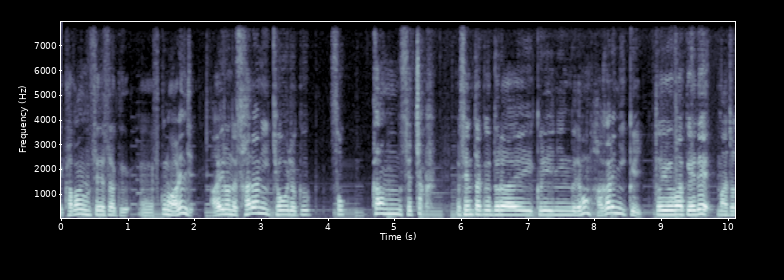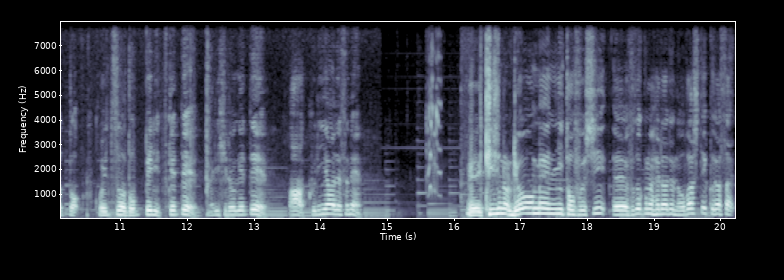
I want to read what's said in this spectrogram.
ー、カバン製作、えー、服のアレンジ。アイロンでさらに強力速乾接着。洗濯ドライクリーニングでも剥がれにくい。というわけでまあちょっとこいつをどっぺりつけて塗り広げてああクリアですね。えー、生地の両面に塗布し、えー、付属のヘラで伸ばしてください、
